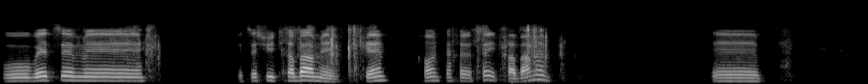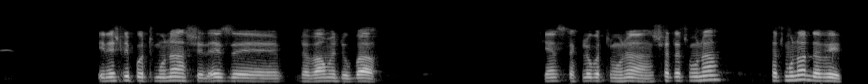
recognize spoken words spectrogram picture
הוא בעצם, אה, יוצא שהוא התחבא מהם, כן? נכון? ככה יוצא, התחבא מהם? אה, הנה יש לי פה תמונה של איזה דבר מדובר. כן, תסתכלו בתמונה. יש לך את התמונה? יש לך תמונות, דוד?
